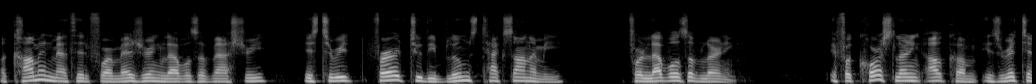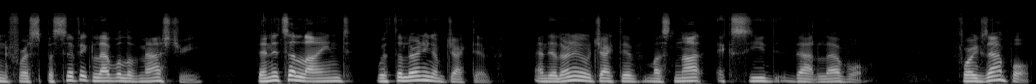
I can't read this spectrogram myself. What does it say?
A common method for measuring levels of mastery is to refer to the Bloom's taxonomy for levels of learning. If a course learning outcome is written for a specific level of mastery, then it's aligned with the learning objective, and the learning objective must not exceed that level. For example,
